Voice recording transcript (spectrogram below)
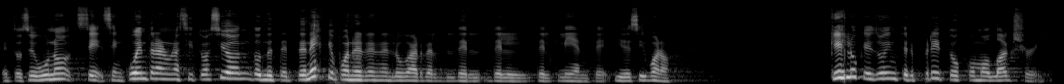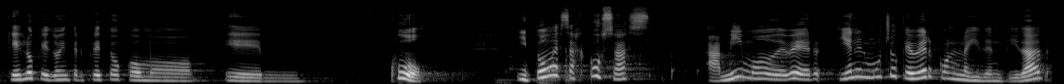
entonces uno se, se, encuentra en una situación donde te tenés que poner en el lugar del, del, del, cliente y decir, bueno, ¿qué es lo que yo interpreto como luxury? ¿Qué es lo que yo interpreto como em, cool? Y todas esas cosas a mi modo de ver, tienen mucho que ver con la identidad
